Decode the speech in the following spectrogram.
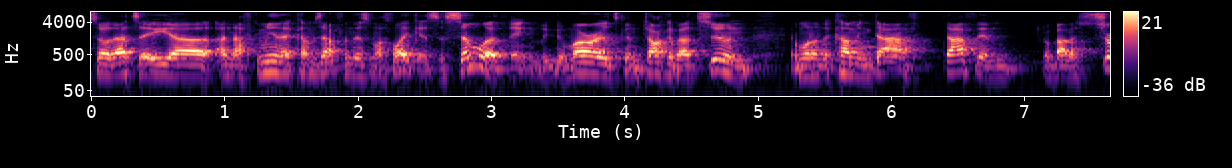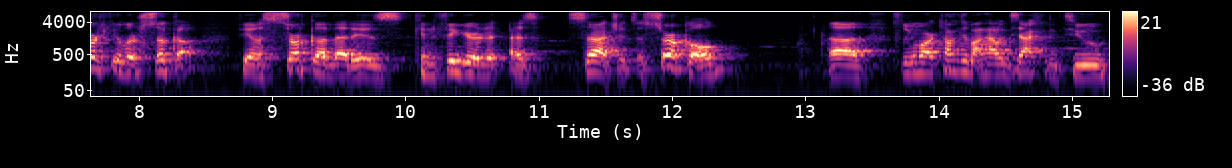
So that's a, uh, a nafkamina that comes out from this machlekes. A similar thing the Gemara is going to talk about soon in one of the coming daf, dafim about a circular sukkah. If you have a sukkah that is configured as such, it's a circle. Uh, so the Gemara talks about how exactly to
